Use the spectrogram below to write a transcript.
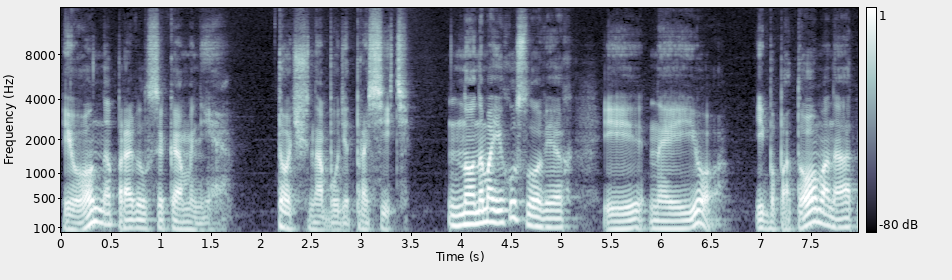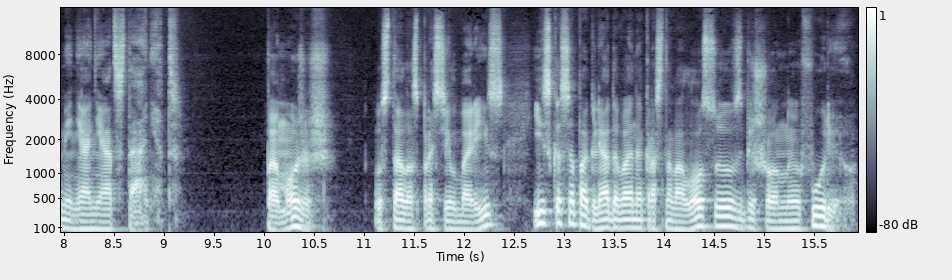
И он направился ко мне. Точно будет просить. Но на моих условиях – и на ее, ибо потом она от меня не отстанет. «Поможешь?» – устало спросил Борис, искоса поглядывая на красноволосую, взбешенную фурию.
